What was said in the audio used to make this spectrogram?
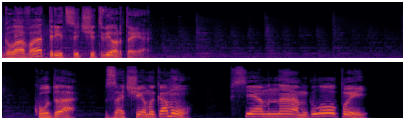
Глава 34 «Куда? Зачем и кому?» «Всем нам, глупый!»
